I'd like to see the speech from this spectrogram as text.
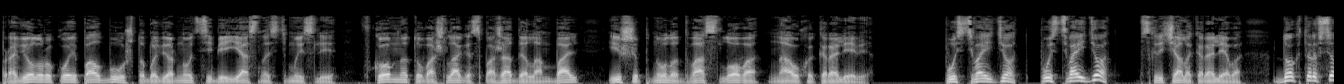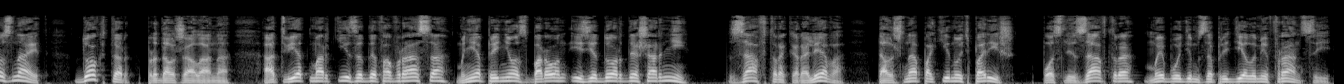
провел рукой по лбу, чтобы вернуть себе ясность мысли. В комнату вошла госпожа де Ламбаль и шепнула два слова на ухо королеве. «Пусть войдет! Пусть войдет!» — вскричала королева. «Доктор все знает! Доктор!» — продолжала она. «Ответ маркиза де Фавраса мне принес барон Изидор де Шарни. Завтра королева должна покинуть Париж. Послезавтра мы будем за пределами Франции.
